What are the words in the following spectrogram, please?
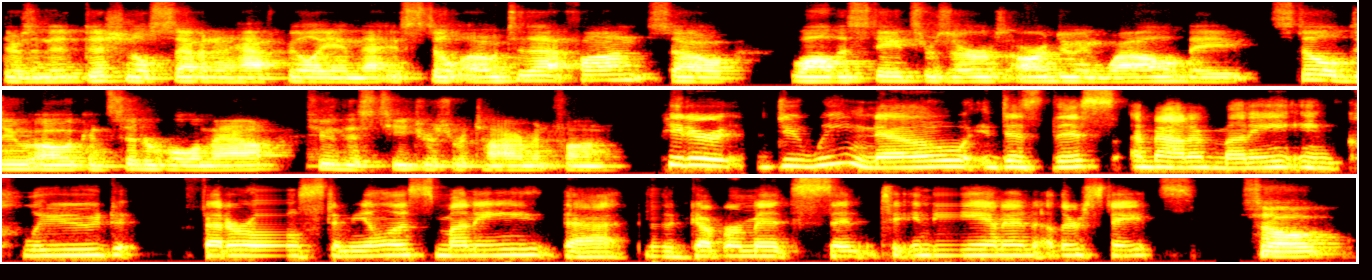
there's an additional seven and a half billion that is still owed to that fund. So while the state's reserves are doing well, they still do owe a considerable amount to this teacher's retirement fund. Peter, do we know, does this amount of money include federal stimulus money that the government sent to Indiana and other states? So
